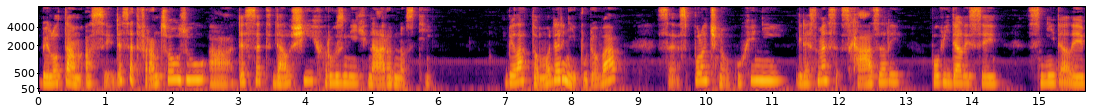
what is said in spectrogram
Bylo tam asi deset francouzů a deset dalších různých národností. Byla to moderní budova, se společnou kuchyní, kde jsme se scházeli, povídali si, snídali,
